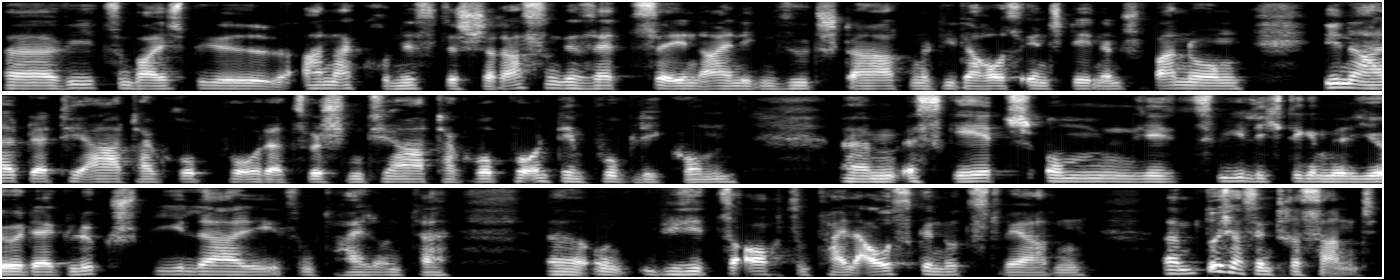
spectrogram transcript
äh, wie zum Beispiel anachronistische Rassengesetze in einigen Südstaaten und die daraus entstehenden Spannungen innerhalb der Theatergruppe oder zwischen Theatergruppe und dem Publikum. Ähm, es geht um die zwielichtige Milieu der Glücksspieler, die zum Teil unter äh, und wie sie auch zum Teil ausgenutzt werden. Ähm, durchaus interessant.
